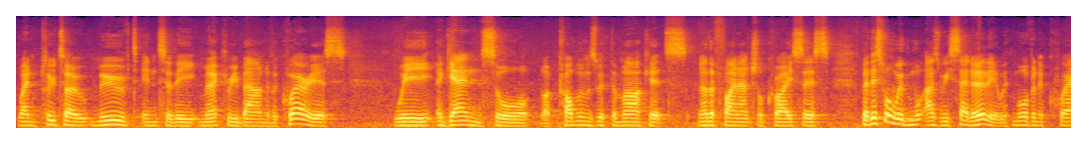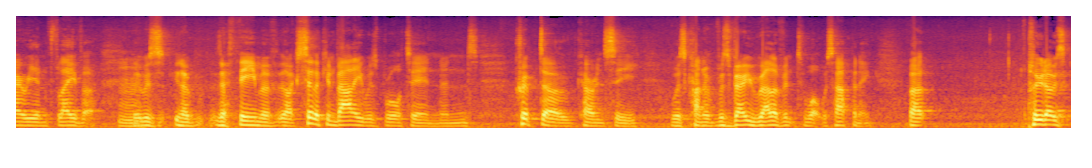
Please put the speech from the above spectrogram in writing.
when Pluto moved into the Mercury bound of Aquarius, we again saw like, problems with the markets, another financial crisis, but this one with, as we said earlier, with more of an Aquarian flavor. Mm. It was, you know, the theme of like Silicon Valley was brought in, and cryptocurrency was kind of was very relevant to what was happening. But Pluto's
